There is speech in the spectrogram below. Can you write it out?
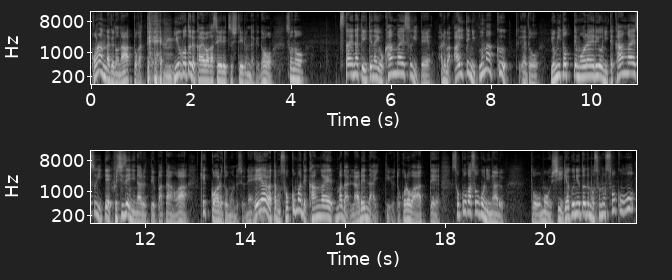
こうなんだけどなとかって、うん。いうことで会話が成立しているんだけどその伝えなきゃいけないを考えすぎてあるいは相手にうまく、えっと、読み取ってもらえるようにって考えすぎて不自然になるっていうパターンは結構あると思うんですよね。AI は多分そこまで考えまだられないっていうところはあってそこが齟齬になる。っと思うし逆に言うとでもそのそこを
